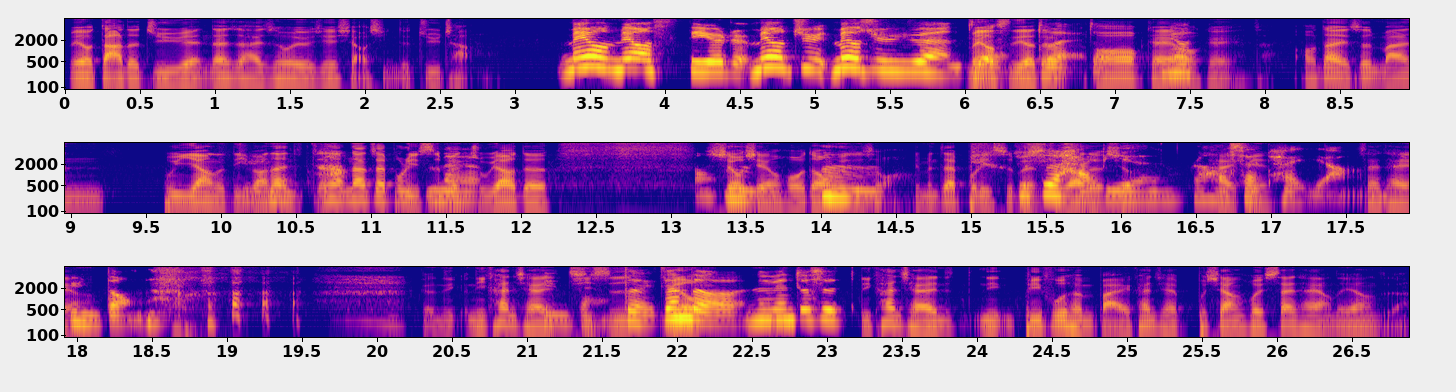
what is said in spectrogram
没有大的剧院，但是还是会有一些小型的剧场，没有没有 theater，没有剧没有剧院，没有 theater 对。对 OK OK，哦，那也是蛮不一样的地方。那那那在布里斯本主要的休闲嗯活动会是什么？你们在布里斯本就是海边，然后晒太阳，晒太阳运动，你你看起来其实，对，真的那边就是你看起来你皮肤很白，看起来不像会晒太阳的样子啊。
